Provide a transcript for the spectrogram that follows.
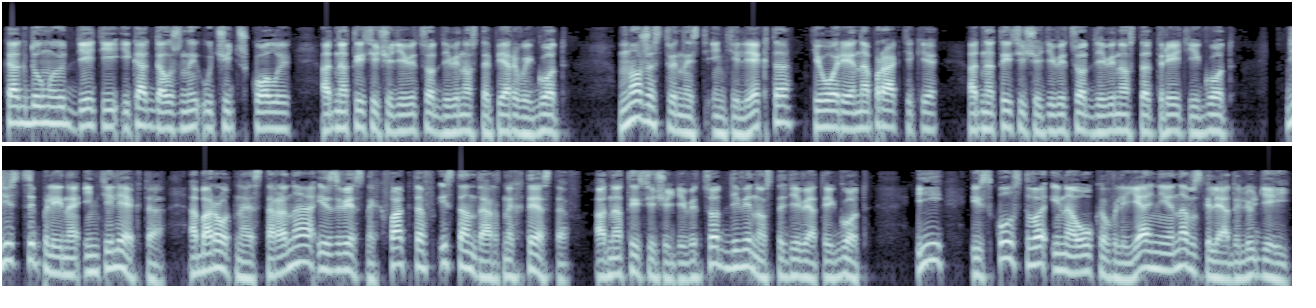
«Как думают дети и как должны учить школы», 1991 год, Множественность интеллекта. Теория на практике. 1993 год. Дисциплина интеллекта. Оборотная сторона известных фактов и стандартных тестов. 1999 год. И Искусство и наука влияния на взгляды людей.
